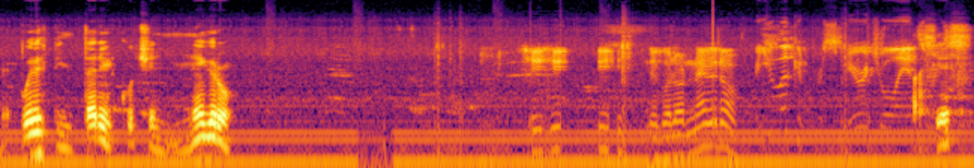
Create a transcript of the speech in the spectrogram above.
¿Me puedes pintar el coche en negro? Sí, sí, sí. De color negro. Así es.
